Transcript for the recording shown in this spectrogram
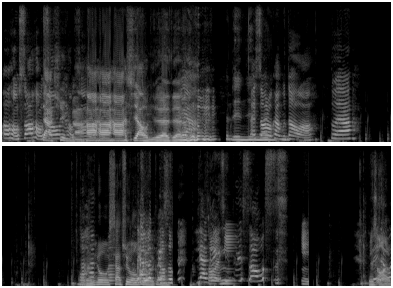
哦，好烧，好烧，下去吧，好烧哈哈哈！笑你对不对？对呀太烧了，看不到啊！对啊，我们又下去了，两个有一个都是两个一起被烧死，没上来了吗？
